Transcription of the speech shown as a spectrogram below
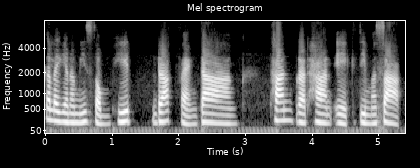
กัลยาณมิตรสมพิษรักแฝงกลาง ท่านประธานเอกติมศักดิ์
